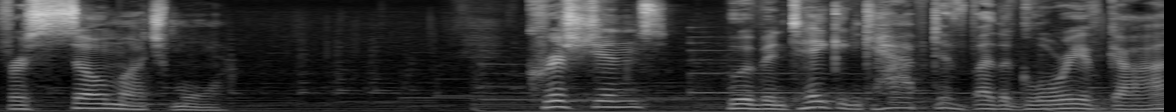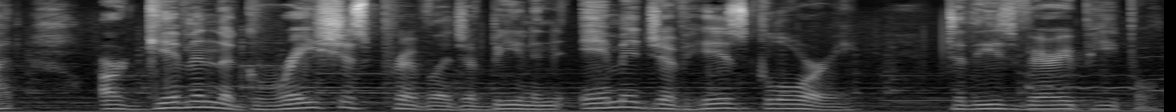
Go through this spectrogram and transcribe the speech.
for so much more. Christians who have been taken captive by the glory of God are given the gracious privilege of being an image of His glory to these very people.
